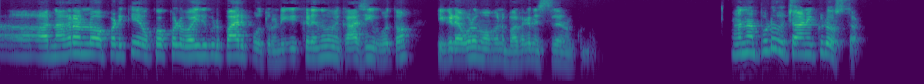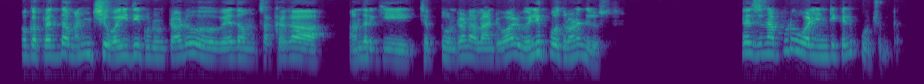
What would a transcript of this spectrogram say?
ఆ నగరంలో అప్పటికే ఒక్కొక్కడు వైదికుడు పారిపోతున్నాడు ఇక్కడ ఎందుకు మేము కాశీకి పోతాం? ఇక్కడ ఎవడో మమ్మల్ని బతకనిస్తలేరు అనుకున్నాడు. అన్నప్పుడు చాణక్యుడు వస్తాడు. ఒక పెద్ద మంచి వైదికుడు ఉంటాడు. వేదం చక్కగా అందరికీ చెప్తూ ఉంటాడు. అలాంటి వాడు వెళ్ళిపోతున్నాడని తెలుస్తుంది. తెలిసినప్పుడు వాళ్ళ ఇంటికి వెళ్ళి కూర్చుంటాడు.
